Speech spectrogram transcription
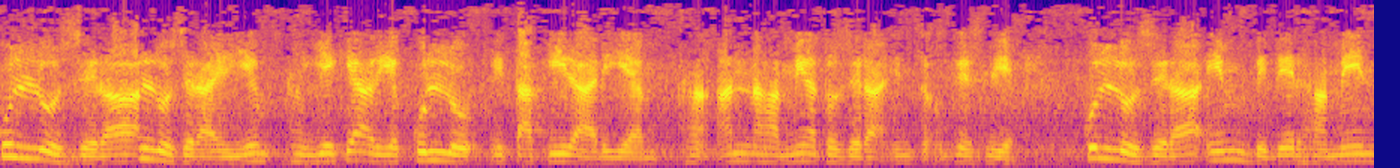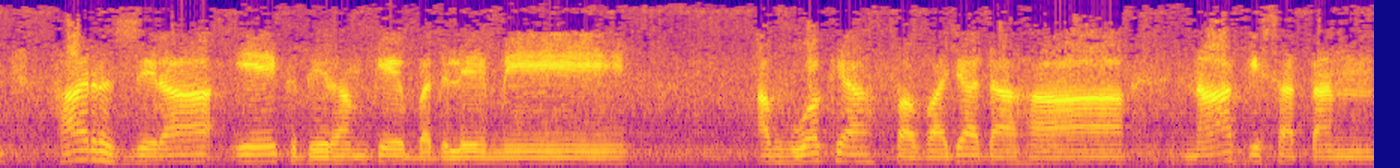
کلو زرا کلو زرا یہ کیا یہ کلو تاکیر آ رہی ہے۔ انہا میت زرا اس لیے؟ کلو زرا ام بدر ہر زرا ایک درہم کے بدلے میں۔ اب ہوا کیا؟ فوجہ دہا نا کسن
